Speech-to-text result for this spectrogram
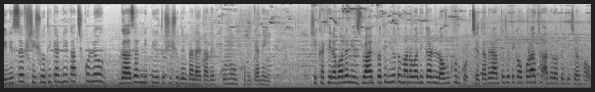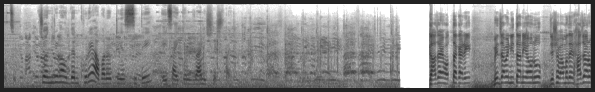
ইউনিসেফ শিশু অধিকার নিয়ে কাজ করলেও গাজার নিপীড়িত শিশুদের বেলায় তাদের কোনো ভূমিকা নেই। শিক্ষার্থীরা বলেন, ইসরায়েল প্রতিনিয়ত মানবাধিকার লঙ্ঘন করছে। তাদের আন্তর্জাতিক অপরাধ আদালতে বিচার হওয়া উচিত। চন্দ্রিমা উদ্যান ঘুরে আবারও টিএসসিতেই এই সাইকেল র্যালি শেষ হয়। গাজায় হত্যাকারী বেঞ্জামিন নিতানিয়াহনু যেসব আমাদের হাজারো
